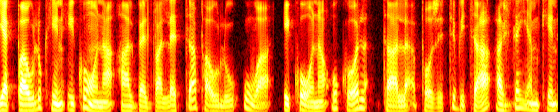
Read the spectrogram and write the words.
Jekk Pawlu kien ikona għal Belt Valletta, Pawlu huwa ikona wkoll tal-pożittività għax dejjem kien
